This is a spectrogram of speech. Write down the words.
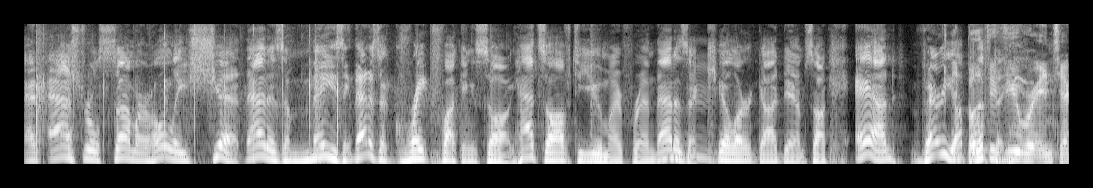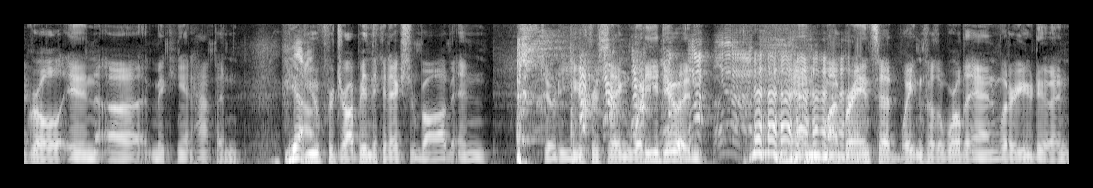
And Astral Summer. Holy shit. That is amazing. That is a great fucking song. Hats off to you, my friend. That is a killer goddamn song. And very Both uplifting. Both of you were integral in uh, making it happen. Yeah. You for dropping the connection, Bob, and Jody, you for saying, "What are you doing?" and my brain said, "Waiting for the world to end. What are you doing?"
